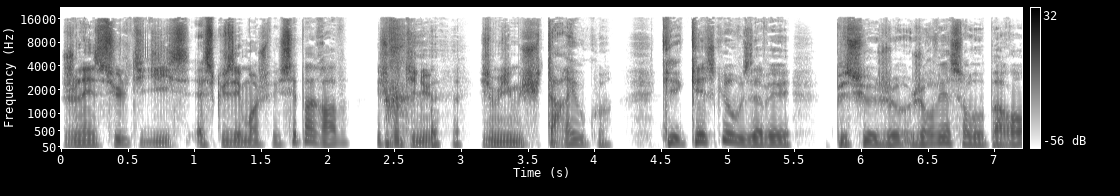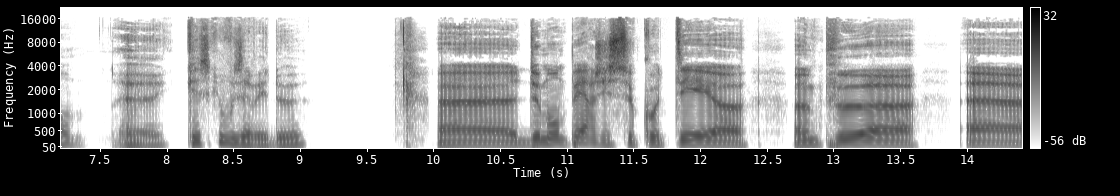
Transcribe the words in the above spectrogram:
Je l'insulte. Il dit excusez-moi. Je fais c'est pas grave. Et je continue. Je me dis mais je suis taré ou quoi? Qu'est- Qu'est-ce que vous avez, puisque je, je reviens sur vos parents, euh, qu'est-ce que vous avez d'eux? Euh, de mon père, j'ai ce côté euh, un peu, oh,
